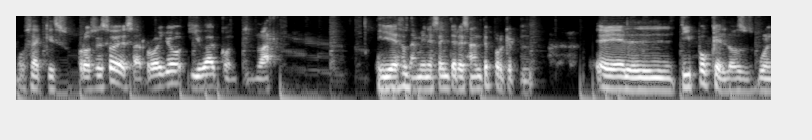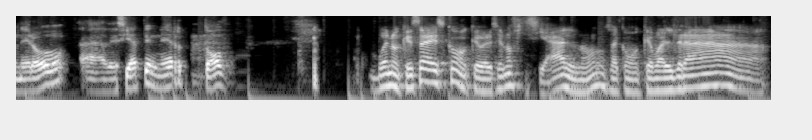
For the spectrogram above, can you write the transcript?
o sea que su proceso de desarrollo iba a continuar. Y eso también está interesante porque pues, el tipo que los vulneró ah, decía tener todo. Bueno, que esa es como que versión oficial, ¿no? O sea, como que valdrá,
